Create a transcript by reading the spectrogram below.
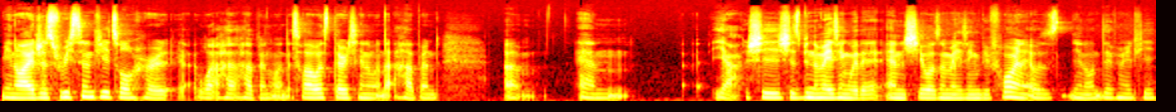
you know, I just recently told her what had happened when. So I was 13 when that happened, um, and yeah, she she's been amazing with it, and she was amazing before, and it was you know definitely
